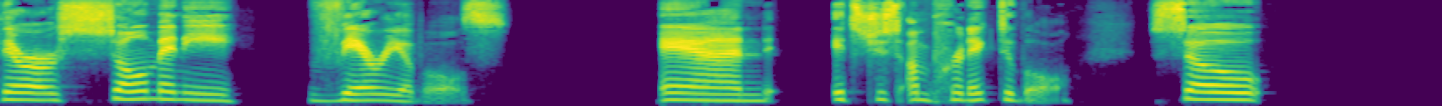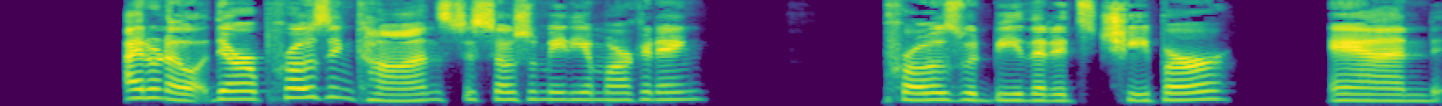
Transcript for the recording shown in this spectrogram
There are so many variables and it's just unpredictable. So I don't know. There are pros and cons to social media marketing. Pros would be that it's cheaper and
